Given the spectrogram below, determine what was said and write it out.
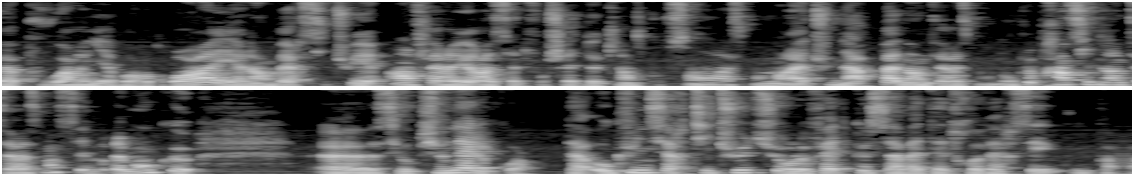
vas pouvoir y avoir droit. Et à l'inverse, si tu es inférieur à cette fourchette de 15%, à ce moment-là, tu n'as pas d'intéressement. Donc le principe de l'intéressement, c'est vraiment que c'est optionnel. Tu n'as aucune certitude sur le fait que ça va être versé ou pas.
